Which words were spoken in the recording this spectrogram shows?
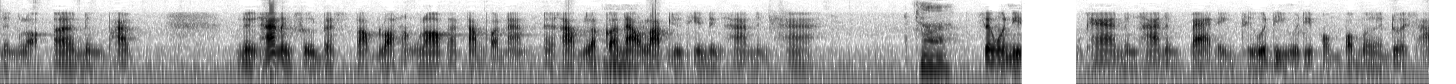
หนึ่งร้อยเออหนึ่งพันหนึ่งห้าหนึ่งศูนย์เป็นสต็อปลอสของรอบถ้าต่ำกว่านั้นนะครับ แล้วก็แนวรับอยู่ที่หนึ่งห้าหนึ่งห้าค่ะ ซึ่งวันนี้แค่ หนึ่งห้าหนึ่งแปดเองถือว่าดีกว่าที่ผมประเมินด้วยซ้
